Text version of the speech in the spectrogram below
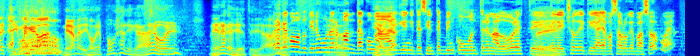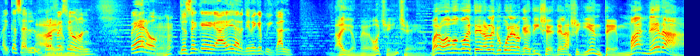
es chisme que va. Mira, me dijo mi esposa que Karol. Mira que si este diablo. Pero es que cuando tú tienes una hermandad con alguien y te sientes bien con un entrenador, este, Sí. el hecho de que haya pasado lo que pasó, pues hay que ser Ay, profesional. Pero yo sé que a ella le tiene que picar. Ay, Dios mío, oh, chinche. Bueno, vamos con este blanco bulero que dice de la siguiente manera.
